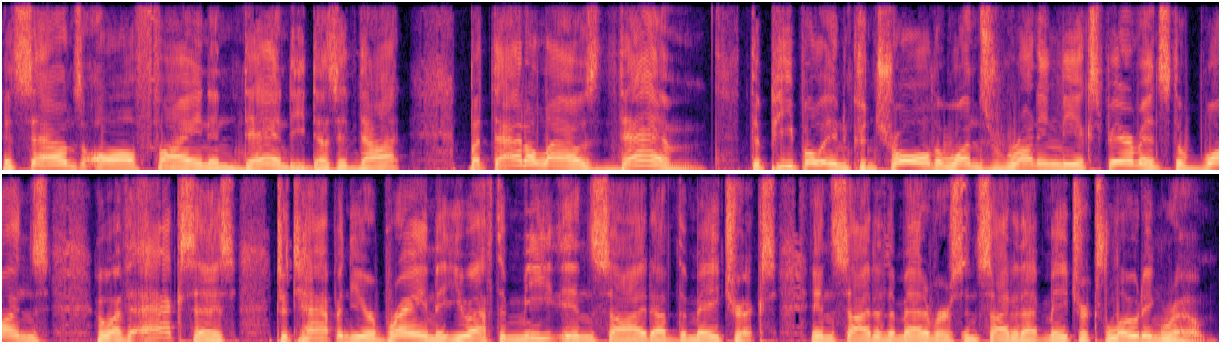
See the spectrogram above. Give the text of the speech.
It sounds all fine and dandy, does it not? But that allows them, the people in control, the ones running the experiments, the ones who have access to tap into your brain that you have to meet inside of the matrix, inside of the metaverse, inside of that matrix loading room.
